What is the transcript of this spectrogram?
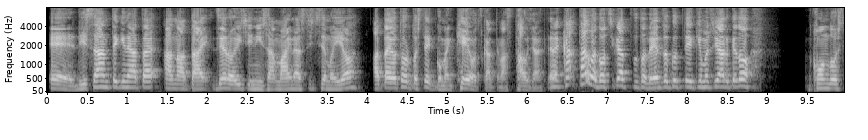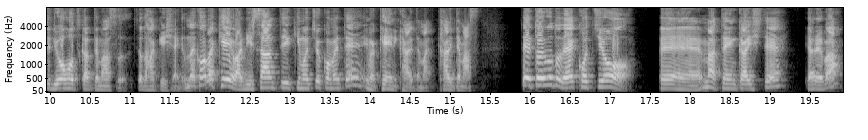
えー、離散的な値、あの値、0、1、2、3、マイナス1でもいいよ。値を取るとして、ごめん、K を使ってます。タウじゃなくてね。タウはどっちかっていうと連続っていう気持ちがあるけど、混同して両方使ってます。ちょっとはっきりしないけどね。この場合 K は離散っていう気持ちを込めて、今 K に変えてま、変えてます。で、ということで、こっちを、えー、まあ、展開してやれば、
